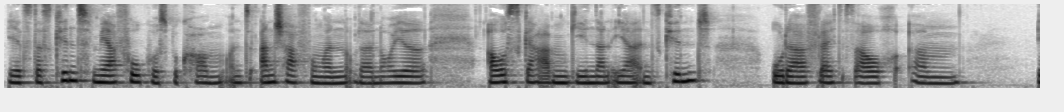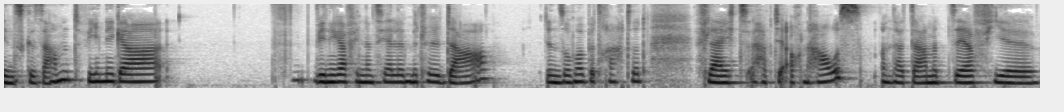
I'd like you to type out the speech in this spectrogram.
jetzt das Kind mehr Fokus bekommen und Anschaffungen oder neue Ausgaben gehen dann eher ins Kind. Oder vielleicht ist auch ähm, insgesamt weniger, weniger finanzielle Mittel da, in Summe betrachtet. Vielleicht habt ihr auch ein Haus und habt damit sehr viel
